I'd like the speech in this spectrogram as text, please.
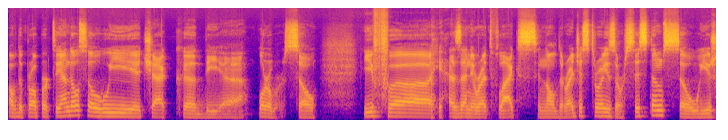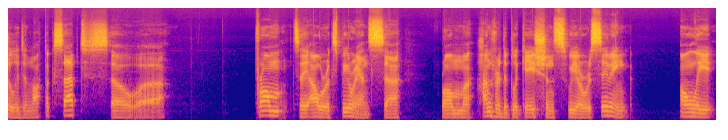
of the property. And also we check uh, the borrowers. So if he has any red flags in all the registries or systems, so we usually do not accept. So from, say, our experience, uh, from 100 applications we are receiving, only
